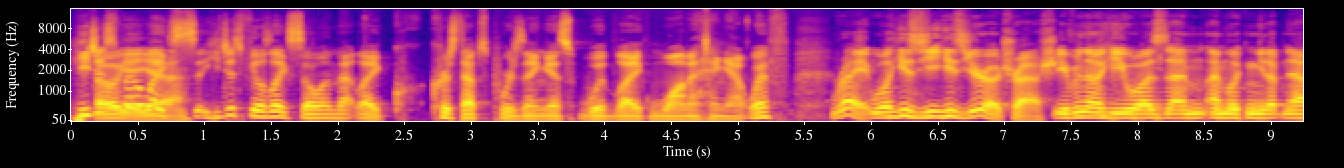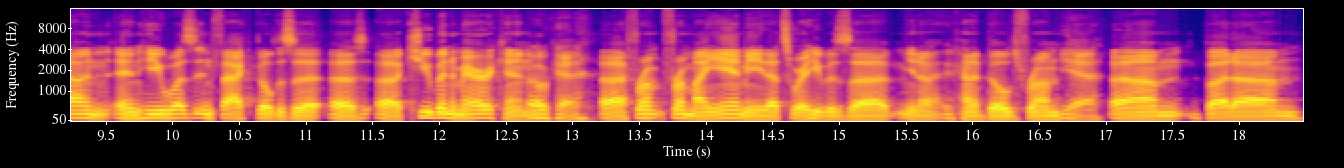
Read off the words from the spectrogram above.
He just Oh, yeah, felt like yeah. he just feels like someone that like Kristaps Porzingis would like want to hang out with. Right. Well, he's he's Euro trash. Even though he was, I'm I'm looking it up now, and, and he was in fact billed as a, a, a Cuban American. Okay. Uh, from from Miami. That's where he was. Uh, you know, kind of billed from. Yeah. Um. But um.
